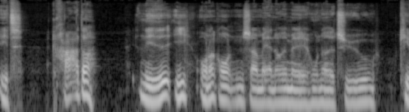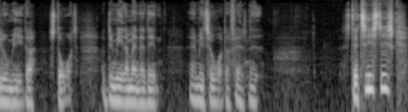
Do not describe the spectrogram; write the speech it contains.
et krater nede i undergrunden, som er noget med 120 kilometer stort. Og det mener man er den øh, meteor, der faldt ned. Statistisk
